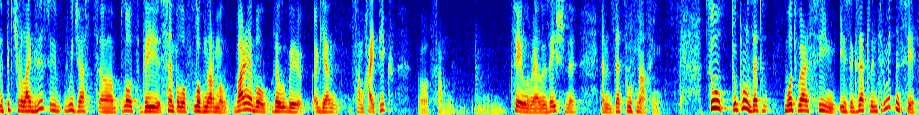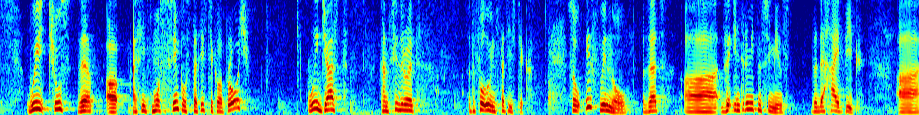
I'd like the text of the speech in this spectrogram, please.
a picture like this if we just uh, plot the sample of log normal variable. There will be, again, some high peak, some tail realization, and that proves nothing. So, to prove that what we are seeing is exactly intermittency, we choose the, I think, most simple statistical approach. We just consider it the following statistic. So if we know that uh, the intermittency means that the high peak uh,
